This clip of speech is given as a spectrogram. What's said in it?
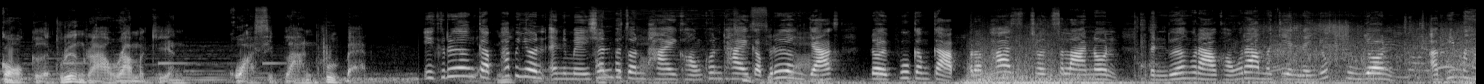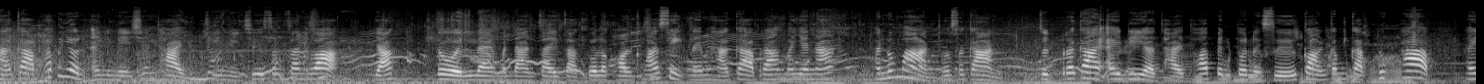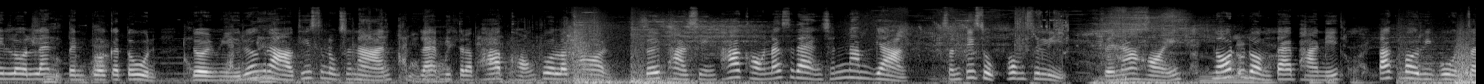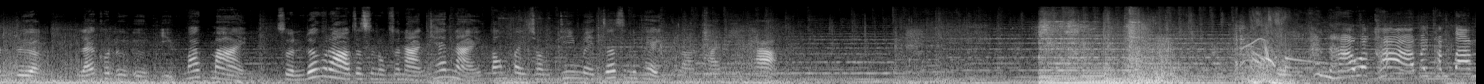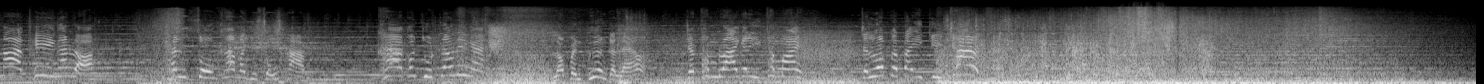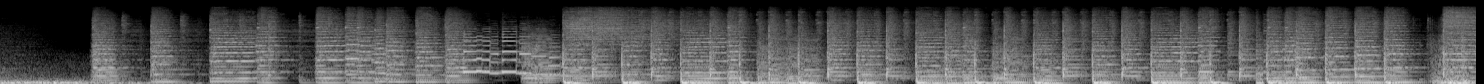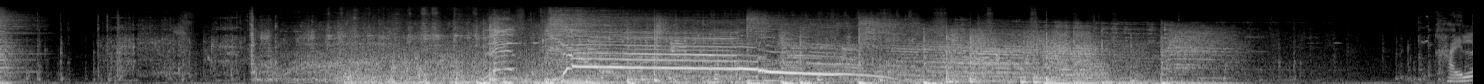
ก่อเกิดเรื่องราวรามเกียรติ์กว่า 10 ล้านรูปแบบ อีกเรื่องกับภาพยนตร์แอนิเมชันผจญภัยของคนไทยกับเรื่องยักษ์ โดยผู้กำกับประภาสชนสลานนท์เป็นเรื่องราวของรามเกียรติ์ในยุคหุ่นยนต์ อภิมหากาภาพยนตร์แอนิเมชันไทย ที่มีชื่อสั้นๆว่า ยักษ์ โดยแรงบันดาลใจจากตัวละครคลาสสิกในมหากาพย์รามายณะ นุมานทศกัณฐ์จุดประกายไอเดียถ่ายทอดเป็นตัวหนังสือก่อนกำกับทุกภาพ ให้โลดแล่นเป็นตัวการ์ตูน โดยมีเรื่องราวที่สนุกสนาน และมิตรภาพของตัวละคร โดยผ่านเสียงภาคของนักแสดงชั้นนำอย่าง สันติสุขพรหมสิริเจน่าหอย โน้ตอุดมแต่พาณิชย์ตั๊กบริบูรณ์จันเรือง และคนอื่นๆ อีกมากมาย ส่วนเรื่องราวจะสนุกสนานแค่ไหนต้องไปชมที่เมเจอร์ซินิเพ็กตอนท้ายนี้ค่ะานหาว่าข้าไม่ทำตามหน้าที่งั้นเหรอ ท่านส่งข้ามาหยุดสงคราม ข้าก็หยุดแล้วนี่ไง เราเป็นเพื่อนกันแล้ว จะทำลายกันอีกทำไม จะลบกันไปอีกกี่ชาติ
